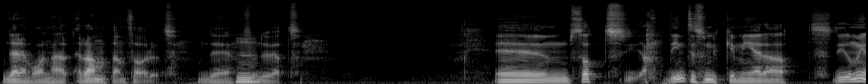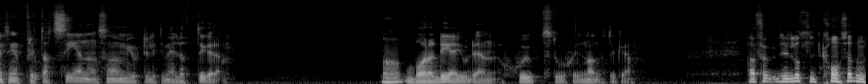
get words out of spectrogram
Där var den här rampen förut, det som du vet. Eh, så att, ja, det är inte så mycket mer att, de har egentligen flyttat scenen så de har gjort det lite mer luftigare. Ja. Bara det gjorde en sjukt stor skillnad tycker jag. Ja, för det låter lite konstigt att de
